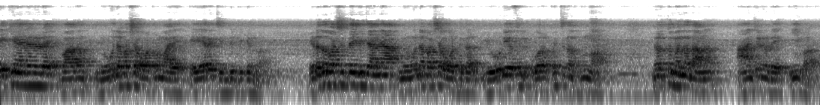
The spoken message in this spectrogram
എ കെ ആന്റണിയുടെ വാദം ന്യൂനപക്ഷ വോട്ടർമാരെ ഏറെ ചിന്തിപ്പിക്കുന്നതാണ്. ഇടതുപക്ഷത്തേക്ക് ചാഞ്ഞ ന്യൂനപക്ഷ വോട്ടുകൾ യു ഡി എഫിൽ ഉറപ്പിച്ചു നിർത്തുന്ന നിർത്തുമെന്നതാണ് ആന്റണിയുടെ ഈ വാദം.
